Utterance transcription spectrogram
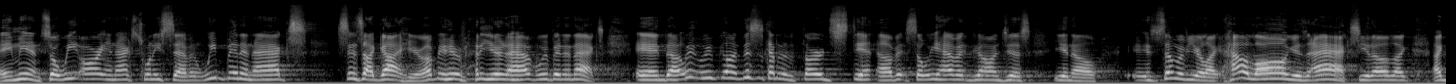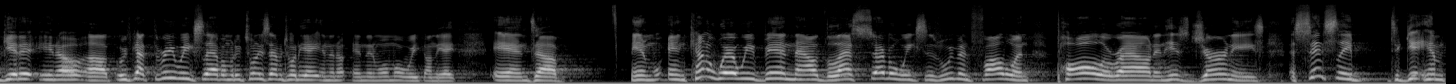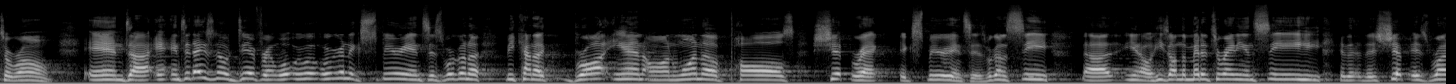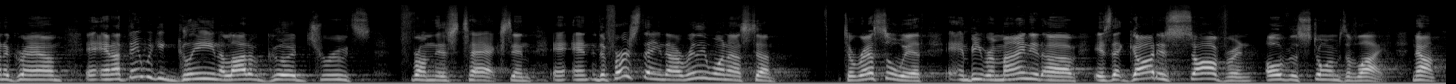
Amen. So we are in Acts 27. We've been in Acts since I got here. I've been here about a year and a half. We've been in Acts. And uh, we, have gone, this is kind of the third stint of it. So we haven't gone just, you know, some of you are like, how long is Acts? You know, like, I get it. You know, uh, we've got three weeks left. I'm to do 27, 28, and then, and then one more week on the 8th. And, uh, and, and kind of where we've been now the last several weeks is we've been following Paul around and his journeys, essentially to get him to Rome. And, uh, and, today's no different. What we're, going to experience is we're going to be kind of brought in on one of Paul's shipwreck experiences. We're going to see, uh, you know, he's on the Mediterranean Sea, he, the, the, ship is run aground. And, and I think we can glean a lot of good truths from this text. And, and, and the first thing that I really want us to, to wrestle with and be reminded of is that God is sovereign over the storms of life. Now,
